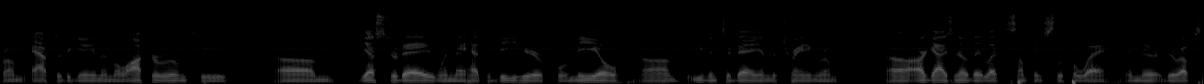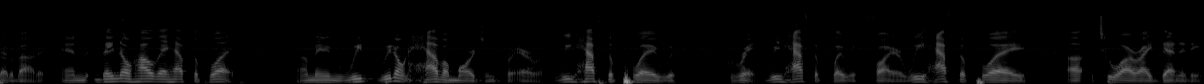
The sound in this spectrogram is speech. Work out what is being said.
from after the game in the locker room to um, yesterday when they had to be here for meal, um, even today in the training room. Uh, our guys know they let something slip away, and they're they're upset about it, and they know how they have to play. I mean, we we don't have a margin for error. We have to play with grit. We have to play with fire. We have to play uh, to our identity,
